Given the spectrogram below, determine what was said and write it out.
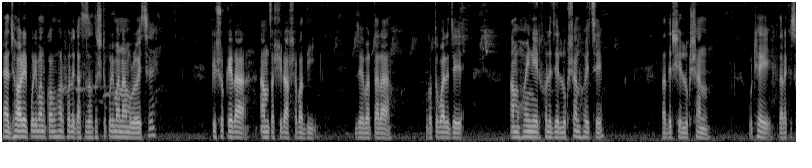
হ্যাঁ, ঝড়ের পরিমাণ কম হওয়ার ফলে গাছে যথেষ্ট পরিমাণ আম রয়েছে। কৃষকেরা আম চাষিরা আশাবাদী যে এবার তারা গতবারে যে আম হয়নি এর ফলে যে লোকসান হয়েছে তাদের সে লোকসান উঠে তারা কিছু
